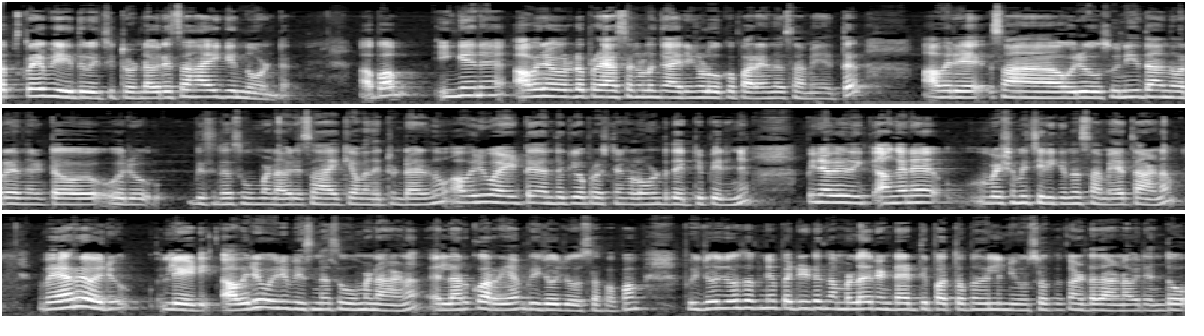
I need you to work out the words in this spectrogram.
സബ്സ്ക്രൈബ് ചെയ്ത് വെച്ചിട്ടുണ്ട് അവരെ സഹായിക്കുന്നുമുണ്ട്. അപ്പം ഇങ്ങനെ അവരവരുടെ പ്രയാസങ്ങളും കാര്യങ്ങളും ഒക്കെ പറയുന്ന സമയത്ത് അവരെ ഒരു സുനീത എന്ന് പറയുന്നിട്ട് ഒരു ബിസിനസ് വുമൺ അവരെ സഹായിക്കാൻ വന്നിട്ടുണ്ടായിരുന്നു. അവരുമായിട്ട് എന്തൊക്കെയോ പ്രശ്നങ്ങൾ കൊണ്ട് തെറ്റിപ്പിരിഞ്ഞ് പിന്നെ അവർ അങ്ങനെ വിഷമിച്ചിരിക്കുന്ന സമയത്താണ് വേറെ ഒരു ലേഡി അവർ ഒരു ബിസിനസ് വുമൺ ആണ്. എല്ലാവർക്കും അറിയാം ബിജോ ജോസഫ്. അപ്പം ബിജോ ജോസഫിനെ പറ്റിയിട്ട് നമ്മൾ രണ്ടായിരത്തി പത്തൊമ്പതിൽ ന്യൂസൊക്കെ കണ്ടതാണ്. അവരെന്തോ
